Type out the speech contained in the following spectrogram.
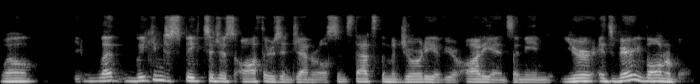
Well, let we can just speak to just authors in general since that's the majority of your audience. I mean, you're it's very vulnerable.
